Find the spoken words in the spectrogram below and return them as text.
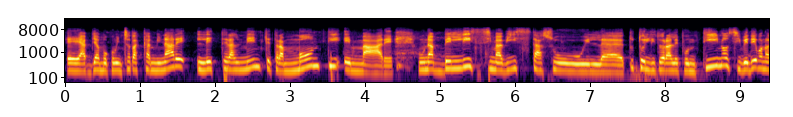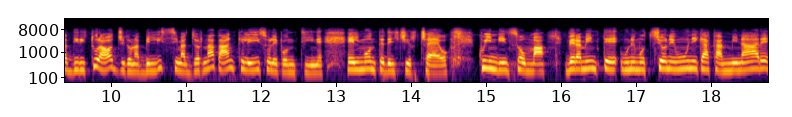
eh, abbiamo cominciato a camminare letteralmente tra monti e mare, una bellissima vista su il, tutto il litorale pontino, si vedevano addirittura oggi che è una bellissima giornata anche le isole pontine e il monte del Circeo, quindi insomma veramente un'emozione unica camminare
